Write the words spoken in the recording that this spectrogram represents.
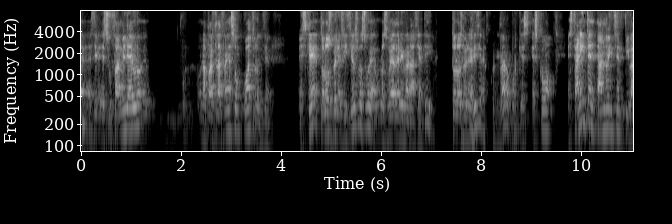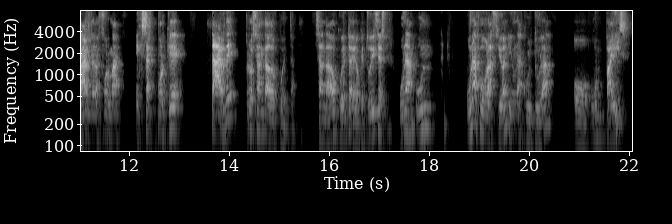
es decir, en su familia hay uno, una parte de la familia son cuatro. Dice, es que todos los beneficios los voy a, los voy a derivar hacia ti. Todos los beneficios, porque claro, porque es, es como, están intentando incentivar de la forma exacta. ¿Por qué? Tarde, pero se han dado cuenta. Se han dado cuenta de lo que tú dices, una, una población y una cultura o un país,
